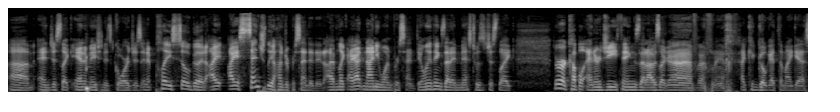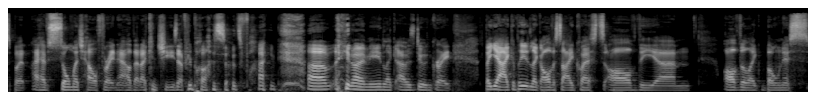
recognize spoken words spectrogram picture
um, and just like animation is gorgeous, and it plays so good. I I essentially 100%ed it. I'm like I got 91%. The only things that I missed was just like there were a couple energy things that I was like, ah, I could go get them, I guess, but I have so much health right now that I can cheese every boss, so it's fine. Um, you know what I mean? Like I was doing great. but yeah, I completed like all the side quests, all the um, all the like bonus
